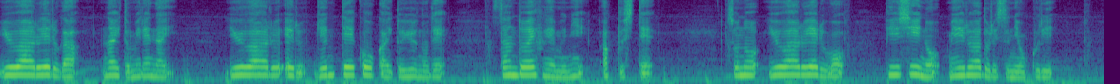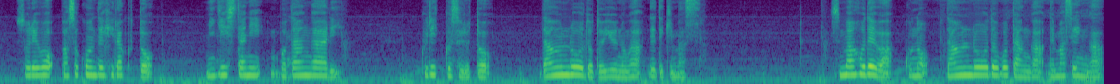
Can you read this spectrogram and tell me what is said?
URL がないと見れない URL 限定公開というのでスタンド FM にアップしてその URL を PC のメールアドレスに送りそれをパソコンで開くと右下にボタンがありクリックするとダウンロードというのが出てきます。スマホではこのダウンロードボタンが出ませんが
